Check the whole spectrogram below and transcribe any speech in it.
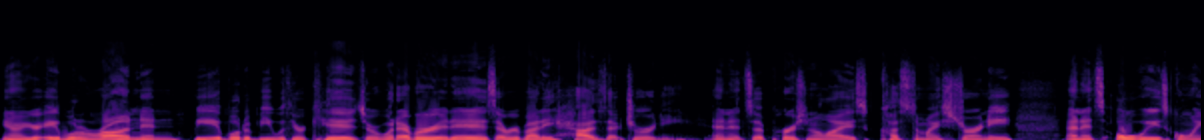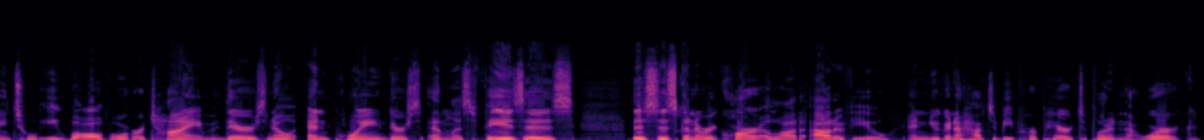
you know you're able to run and be able to be with your kids or whatever it is. Everybody has that journey and it's a personalized customized journey and it's always going to evolve over time. There's no endpoint there's endless phases. This is going to require a lot out of you and you're going to have to be prepared to put in that work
